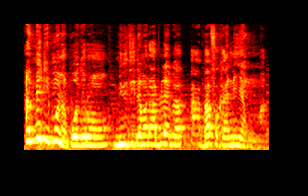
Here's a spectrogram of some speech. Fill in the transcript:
mana miniti b'a k'a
